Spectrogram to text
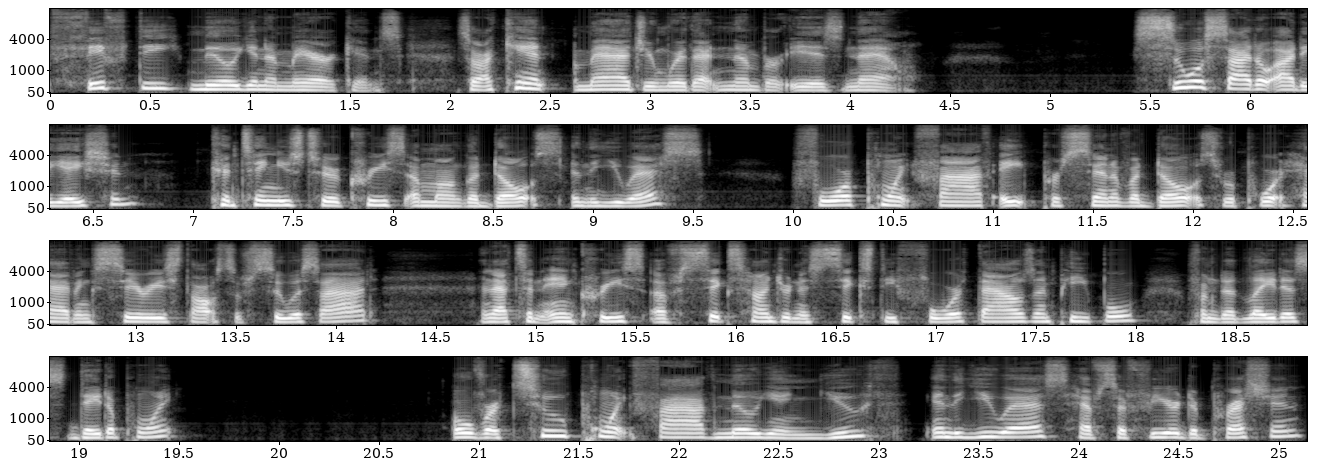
50 million Americans. So I can't imagine where that number is now. Suicidal ideation continues to increase among adults in the U.S. 4.58% of adults report having serious thoughts of suicide, and that's an increase of 664,000 people from the latest data point. Over 2.5 million youth in the U.S. have severe depression,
